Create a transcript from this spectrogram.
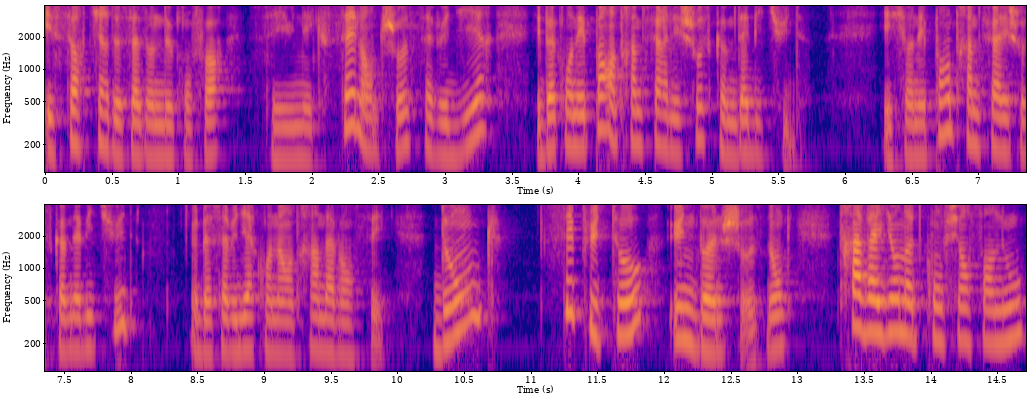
Et sortir de sa zone de confort, c'est une excellente chose, ça veut dire eh ben, qu'on n'est pas en train de faire les choses comme d'habitude. Et si on n'est pas en train de faire les choses comme d'habitude, eh ben, ça veut dire qu'on est en train d'avancer. Donc, c'est plutôt une bonne chose. Donc, travaillons notre confiance en nous,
